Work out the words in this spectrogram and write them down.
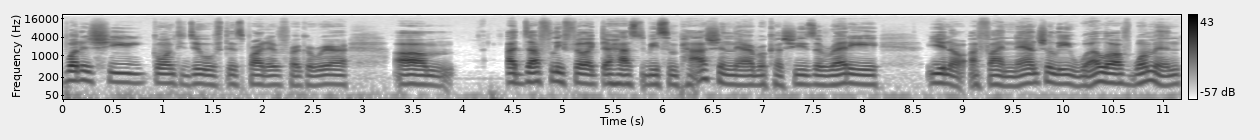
what is she going to do with this part of her career? Um, I definitely feel like there has to be some passion there because she's already, you know, a financially well off woman.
